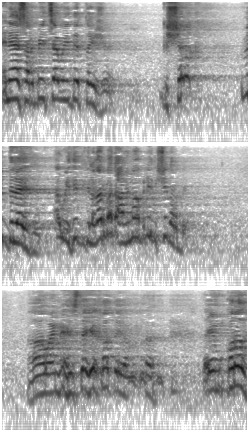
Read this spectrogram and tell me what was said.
ناس ربي تساوي دي الطيش. الشرق بدل أو يثيد الغرب على ما بلي ديك الشيء ربي. ها وين يستهي خطيه طيب مقرض.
